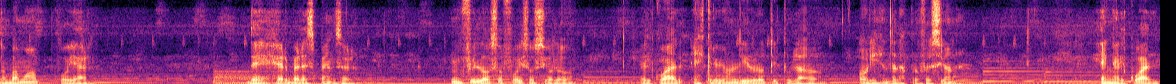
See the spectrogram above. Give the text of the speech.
nos vamos a apoyar de Herbert Spencer, un filósofo y sociólogo, el cual escribió un libro titulado Origen de las Profesiones, en el cual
